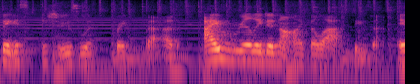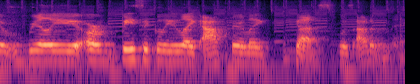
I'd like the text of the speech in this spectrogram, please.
biggest issues with Breaking Bad. I really did not like the last season. It really, or basically like after like Gus was out of the mix.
